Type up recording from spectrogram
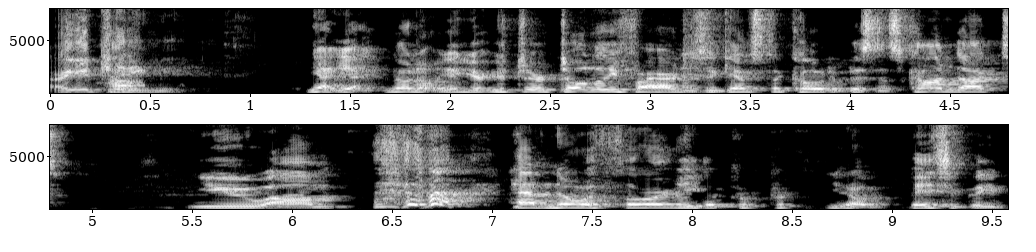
Are you kidding me? Yeah, yeah. No, no. You're, you're totally fired. It's against the code of business conduct. You um, have no authority to, you know, basically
